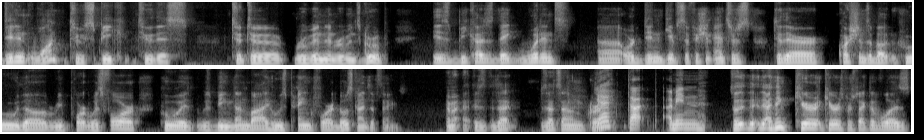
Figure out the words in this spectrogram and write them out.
didn't want to speak to this to to Rubin and Rubin's group is because they wouldn't uh, or didn't give sufficient answers to their questions about who the report was for, who it was being done by, who's paying for it, those kinds of things. Am I, is, is that does that sound correct? Yeah, that I mean, So th- th- I think Ciara, Ciara's perspective was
